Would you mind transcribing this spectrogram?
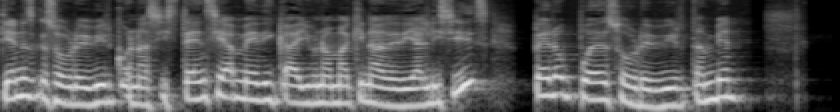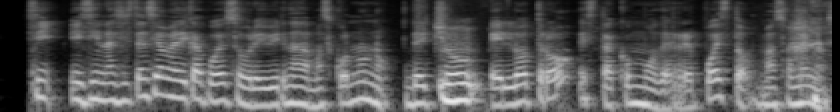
Tienes que sobrevivir con asistencia médica y una máquina de diálisis, pero puedes sobrevivir también. Sí, y sin asistencia médica puedes sobrevivir nada más con uno. De hecho, el otro está como de repuesto, más o menos.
